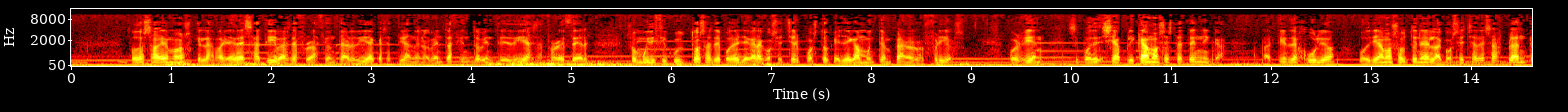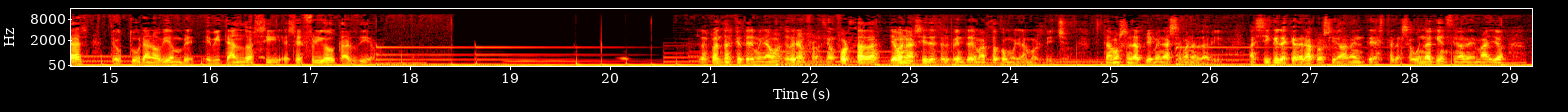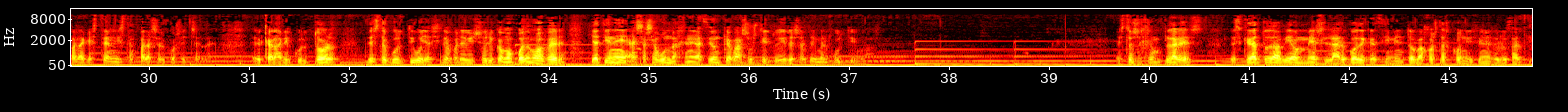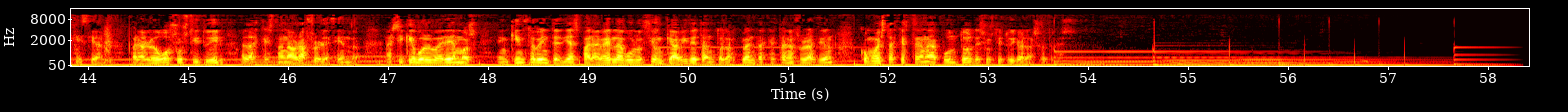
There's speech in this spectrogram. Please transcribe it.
Todos sabemos que las variedades sativas de floración tardía que se tiran de 90 a 120 días a florecer son muy dificultosas de poder llegar a cosechar puesto que llegan muy temprano los fríos. Pues bien, si, si aplicamos esta técnica a partir de julio, podríamos obtener la cosecha de esas plantas de octubre a noviembre, evitando así ese frío tardío. Las plantas que terminamos de ver en floración forzada llevan así desde el 20 de marzo, como ya hemos dicho. Estamos en la primera semana de abril, así que les quedará aproximadamente hasta la segunda quincena de mayo para que estén listas para ser cosechadas. El canabicultor de este cultivo ya ha sido previsor y como podemos ver ya tiene a esa segunda generación que va a sustituir ese primer cultivo. Estos ejemplares les queda todavía un mes largo de crecimiento bajo estas condiciones de luz artificial, para luego sustituir a las que están ahora floreciendo. Así que volveremos en 15 o 20 días para ver la evolución que ha habido tanto las plantas que están en floración como estas que están a punto de sustituir a las otras.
